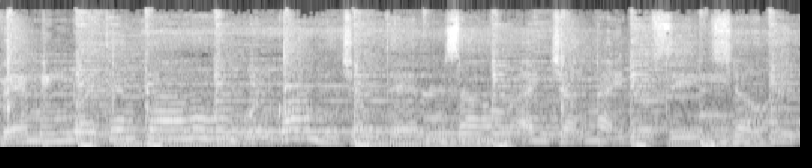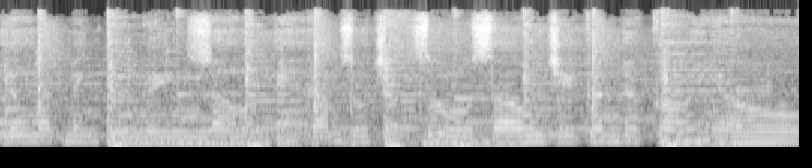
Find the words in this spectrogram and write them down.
Về mình nuôi thêm cá buồn quá mình trồng thêm rau. Anh chẳng ngại điều gì đâu, nước mắt mình tự mình lau. Tình cảm dù trước dù sau, chỉ cần được có nhau.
